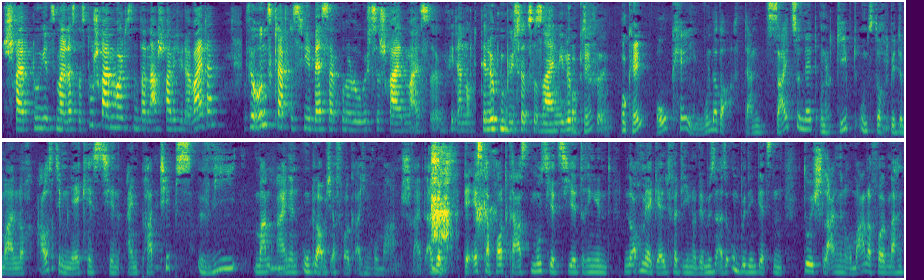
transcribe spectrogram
schreib du jetzt mal das, was du schreiben wolltest und danach schreibe ich wieder weiter. Für uns klappt es viel besser, chronologisch zu schreiben, als irgendwie dann noch der Lückenbüßer zu sein, die Lücken okay. zu füllen. Okay, okay, wunderbar. Dann seid so nett und gebt uns doch bitte mal noch aus dem Nähkästchen ein paar Tipps, wie man einen unglaublich erfolgreichen Roman schreibt. Also der SK Podcast muss jetzt hier dringend noch mehr Geld verdienen und wir müssen also unbedingt jetzt einen durchschlagenden Romanerfolg machen.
